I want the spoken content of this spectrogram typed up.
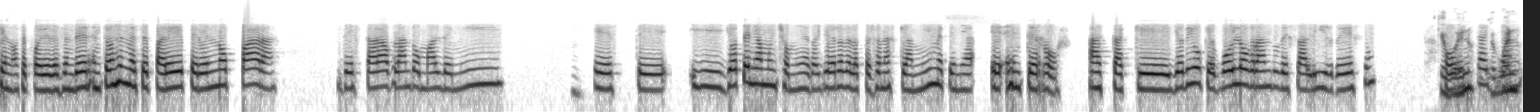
que no se puede defender. Entonces me separé, pero él no para de estar hablando mal de mí, este, y yo tenía mucho miedo. Yo era de las personas que a mí me tenía eh, en terror hasta que yo digo que voy logrando de salir de eso. Qué bueno, qué bueno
